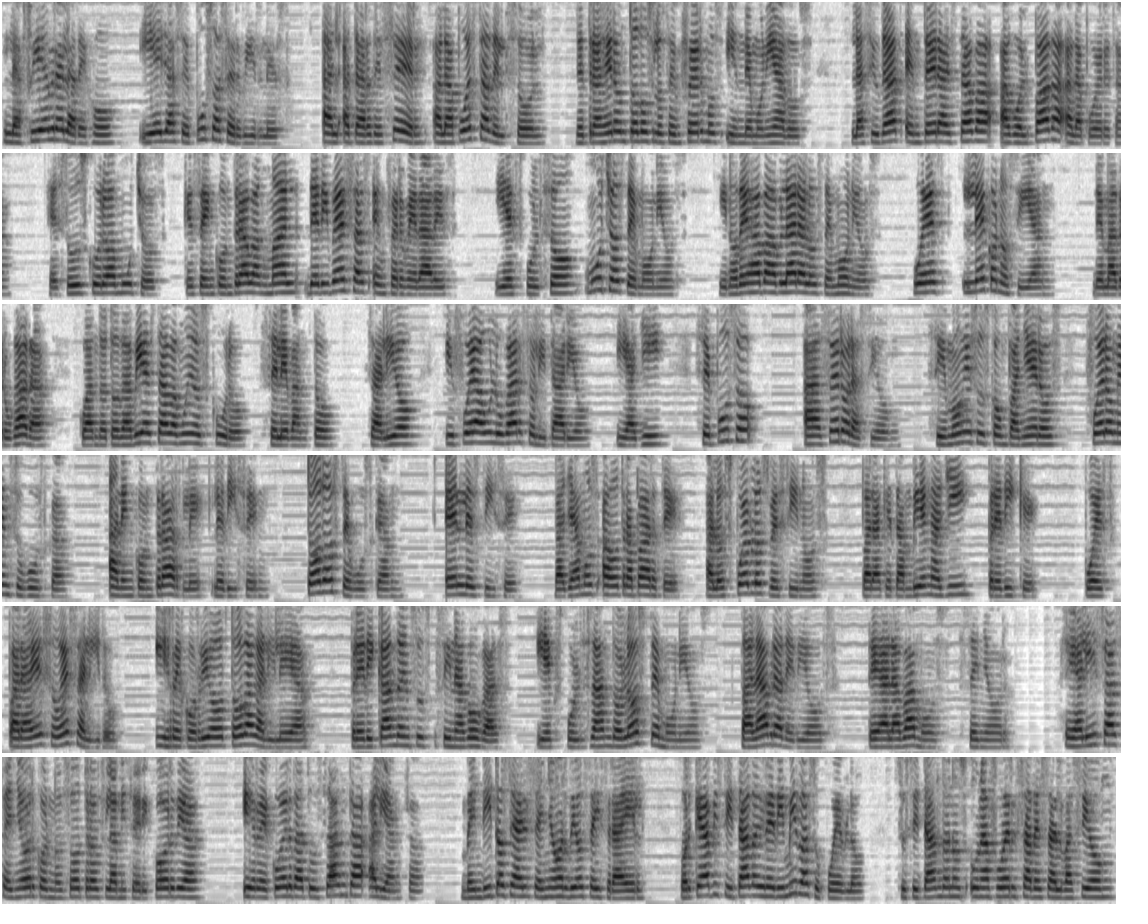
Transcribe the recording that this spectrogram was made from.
La fiebre la dejó, y ella se puso a servirles. Al atardecer, a la puesta del sol, le trajeron todos los enfermos y endemoniados. La ciudad entera estaba agolpada a la puerta. Jesús curó a muchos que se encontraban mal de diversas enfermedades y expulsó muchos demonios y no dejaba hablar a los demonios, pues le conocían. De madrugada, cuando todavía estaba muy oscuro, se levantó, salió y fue a un lugar solitario, y allí se puso a hacer oración. Simón y sus compañeros fueron en su busca. Al encontrarle, le dicen, Todos te buscan. Él les dice, Vayamos a otra parte, a los pueblos vecinos, para que también allí predique, pues para eso he salido y recorrió toda Galilea, predicando en sus sinagogas y expulsando los demonios. Palabra de Dios, te alabamos, Señor. Realiza, Señor, con nosotros la misericordia y recuerda tu santa alianza. Bendito sea el Señor Dios de Israel, porque ha visitado y redimido a su pueblo, suscitándonos una fuerza de salvación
